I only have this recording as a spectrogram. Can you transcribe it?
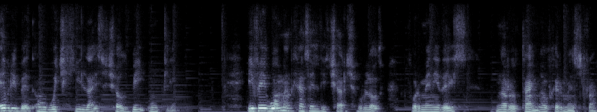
every bed on which he lies shall be unclean. If a woman has a discharge of blood for many days, nor the time of her menstrual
